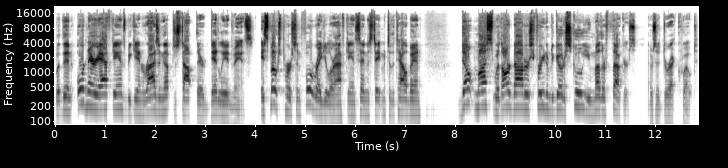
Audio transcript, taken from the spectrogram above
But then ordinary Afghans began rising up to stop their deadly advance. A spokesperson for regular Afghans said in a statement to the Taliban, Don't muss with our daughter's freedom to go to school, you motherfuckers. That was a direct quote.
